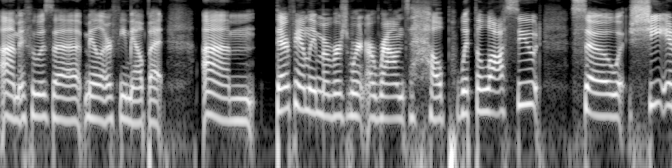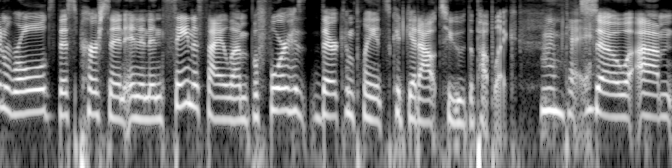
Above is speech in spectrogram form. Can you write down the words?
um, if it was a male or female but um, their family members weren't around to help with the lawsuit so she enrolled this person in an insane asylum before his, their complaints could get out to the public Okay. so um,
